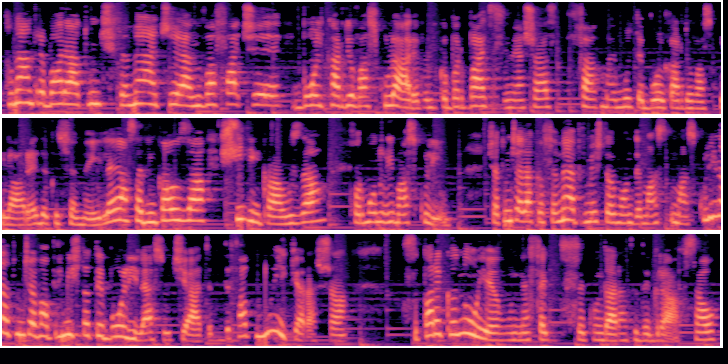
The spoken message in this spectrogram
punea întrebarea atunci, femeia aceea nu va face boli cardiovasculare, pentru că bărbații, nu așa, fac mai multe boli cardiovasculare decât femeile, asta din cauza și din cauza hormonului masculin. Și atunci dacă femeia primește hormon de mas- masculin, atunci va primi și toate bolile asociate. De fapt, nu e chiar așa. Se pare că nu e un efect secundar atât de grav. Sau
